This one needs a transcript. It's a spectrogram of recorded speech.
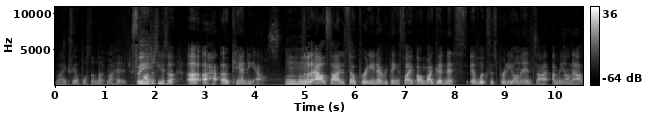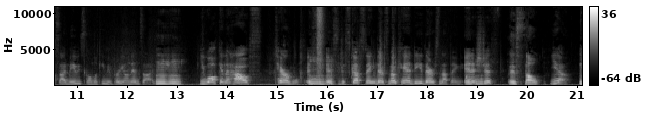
My examples done left my head. See? I'll just use a a, a, a candy house. hmm So the outside is so pretty and everything. It's like, oh my goodness, it looks as pretty on the inside. I mean, on the outside, maybe it's gonna look even pretty on the inside. hmm You walk in the house, terrible. It's it's disgusting. There's no candy. There's nothing, and it's just It's salt. yeah.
